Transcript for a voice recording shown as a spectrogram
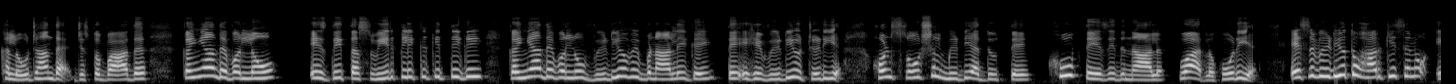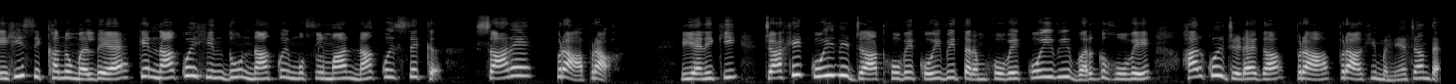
ਖਲੋ ਜਾਂਦਾ ਜਿਸ ਤੋਂ ਬਾਅਦ ਕਈਆਂ ਦੇ ਵੱਲੋਂ ਇਸ ਦੀ ਤਸਵੀਰ ਕਲਿੱਕ ਕੀਤੀ ਗਈ, ਕਈਆਂ ਦੇ ਵੱਲੋਂ ਵੀਡੀਓ ਵੀ ਬਣਾ ਲਈ ਗਈ ਤੇ ਇਹ ਵੀਡੀਓ ਜਿਹੜੀ ਹੈ ਹੁਣ ਸੋਸ਼ਲ ਮੀਡੀਆ ਦੇ ਉੱਤੇ ਖੂਬ ਤੇਜ਼ੀ ਦੇ ਨਾਲ ਵਾਇਰਲ ਹੋ ਰਹੀ ਹੈ। ਇਸ ਵੀਡੀਓ ਤੋਂ ਹਰ ਕਿਸੇ ਨੂੰ ਇਹੀ ਸਿੱਖਣ ਨੂੰ ਮਿਲ ਰਿਹਾ ਹੈ ਕਿ ਨਾ ਕੋਈ ਹਿੰਦੂ ਨਾ ਕੋਈ ਮੁਸਲਮਾਨ, ਨਾ ਕੋਈ ਸਿੱਖ ਸਾਰੇ ਭਰਾ ਭਰਾ। ਯਾਨੀ ਕਿ ਚਾਹੇ ਕੋਈ ਵੀ ਜਾਤ ਹੋਵੇ, ਕੋਈ ਵੀ ਧਰਮ ਹੋਵੇ, ਕੋਈ ਵੀ ਵਰਗ ਹੋਵੇ, ਹਰ ਕੋਈ ਜਿਹੜਾ ਹੈਗਾ ਭਰਾ ਭਰਾ ਹੀ ਮੰਨਿਆ ਜਾਂਦਾ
